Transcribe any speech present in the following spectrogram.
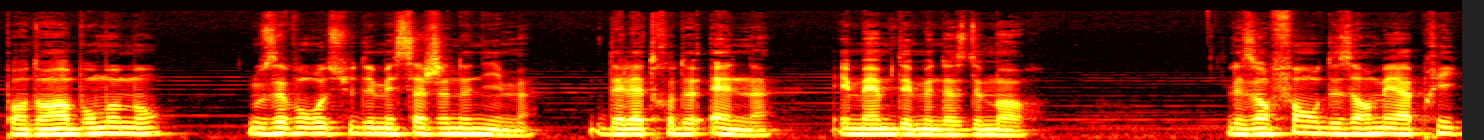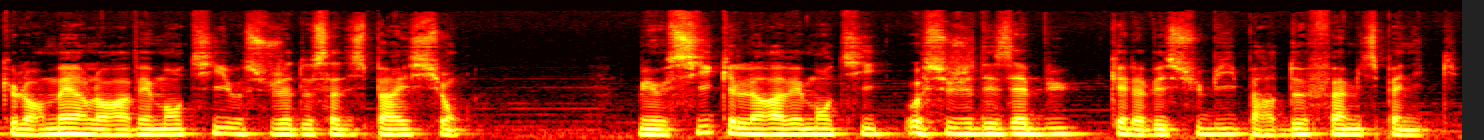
Pendant un bon moment, nous avons reçu des messages anonymes, des lettres de haine et même des menaces de mort. Les enfants ont désormais appris que leur mère leur avait menti au sujet de sa disparition mais aussi qu'elle leur avait menti au sujet des abus qu'elle avait subis par deux femmes hispaniques.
